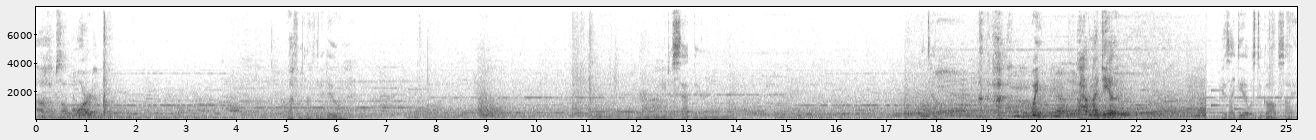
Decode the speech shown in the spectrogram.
Ugh, I'm so bored. Left with nothing to do. He just sat there. Until. Wait, I have an idea. His idea was to go outside.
